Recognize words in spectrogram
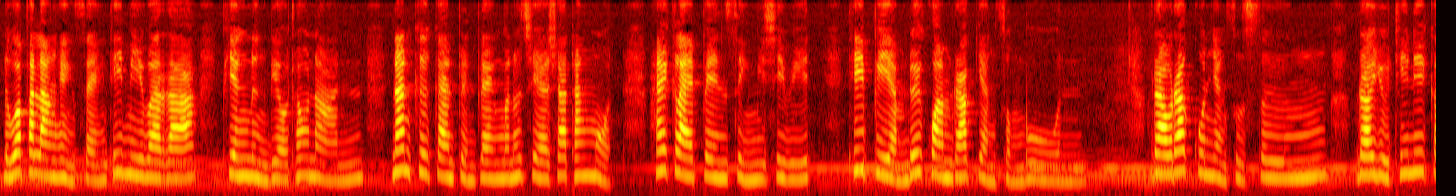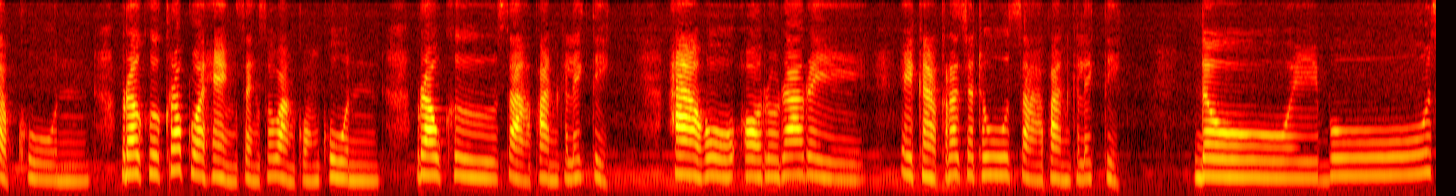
หรือว่าพลังแห่งแสงที่มีวาระเพียงหนึ่งเดียวเท่านั้น นั่นคือการเปลี่ยนแปลงมนุษยชาติทั้งหมด ให้กลายเป็นสิ่งมีชีวิต ที่เปี่ยมด้วยความรักอย่างสมบูรณ์ เรารักคุณอย่างสุดซึ้ง เราอยู่ที่นี่กับคุณ เราคือครอบครัวแห่งแสงสว่างของคุณ เราคือสาพันธ์กาแล็กติกอาโฮออโรราเรเอกอัครราชทูตสาพันธ์กาแล็กติก โดยบูส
